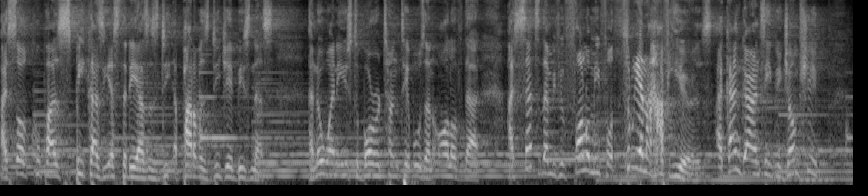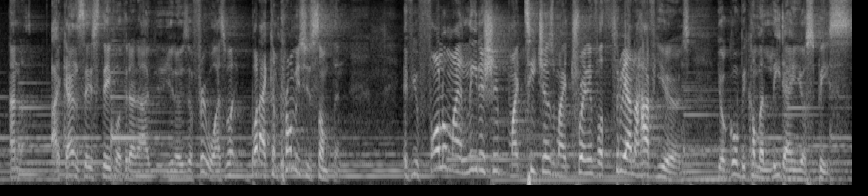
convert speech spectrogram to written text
I saw Cooper's speakers yesterday as a part of his DJ business. I know when he used to borrow turntables and all of that. I said to them, if you follow me for three and a half years, I can't guarantee if you jump ship and I can't say stay for three and a half, you know, it's a free word, but, but I can promise you something. If you follow my leadership, my teachings, my training for three and a half years, you're going to become a leader in your space.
